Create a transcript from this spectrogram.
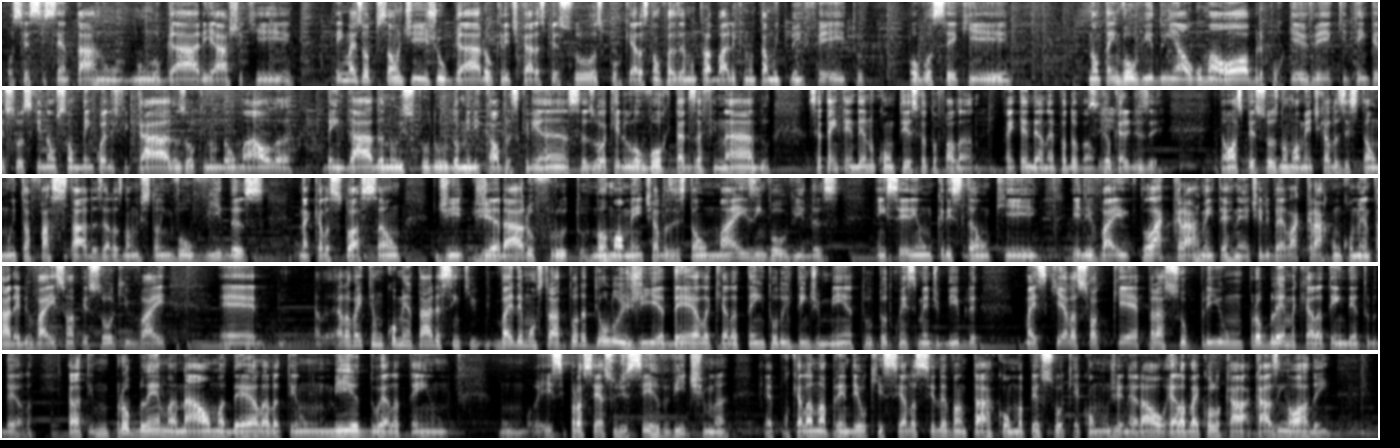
você se sentar num, num lugar e acha que tem mais opção de julgar ou criticar as pessoas porque elas estão fazendo um trabalho que não está muito bem feito, ou você que não está envolvido em alguma obra porque vê que tem pessoas que não são bem qualificadas ou que não dão uma aula bem dada no estudo dominical para as crianças, ou aquele louvor que está desafinado. Você está entendendo o contexto que eu estou falando? Está entendendo, né, Padovão? Sim. O que eu quero dizer. Então, as pessoas normalmente que elas estão muito afastadas, elas não estão envolvidas naquela situação de gerar o fruto. Normalmente elas estão mais envolvidas em serem um cristão que ele vai lacrar na internet, ele vai lacrar com um comentário, ele vai ser uma pessoa que vai. É, ela vai ter um comentário assim que vai demonstrar toda a teologia dela que ela tem, todo o entendimento, todo o conhecimento de Bíblia, mas que ela só quer para suprir um problema que ela tem dentro dela. Ela tem um problema na alma dela, ela tem um medo, ela tem um, um esse processo de ser vítima é porque ela não aprendeu que se ela se levantar como uma pessoa que é como um general, ela vai colocar a casa em ordem.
